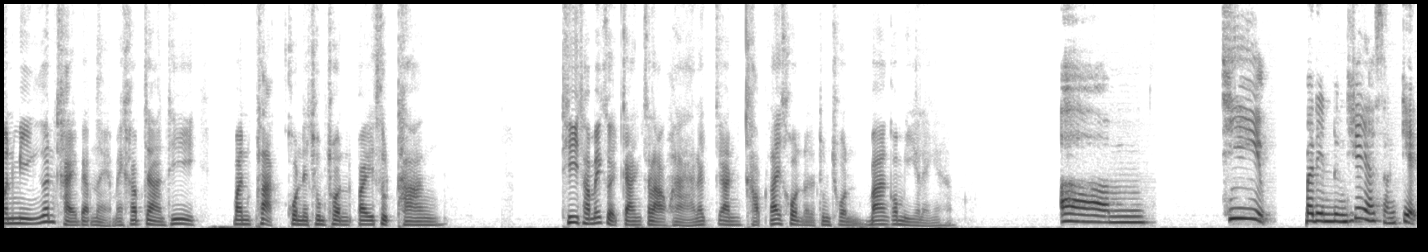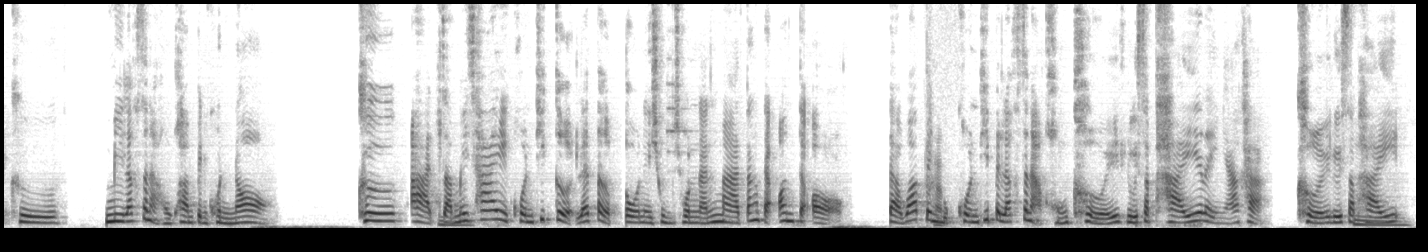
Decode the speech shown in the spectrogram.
มันมีเงื่อนไขแบบไหนไหมครับอาจารย์ที่มันผลักคนในชุมชนไปสุดทาง ที่ทำให้เกิดการกล่าวหาและการขับไล่คนออกจากชุมชนบ้างก็มีอะไรเงี้ยครับเอิ่มที่ประเด็นหนึ่งที่อยากสังเกตคือ มีลักษณะของความเป็นคนนอก คืออาจจะอืมไม่ใช่คนที่เกิดและเติบโตในชุมชนนั้นมาตั้งแต่อ้อนแต่ออก แต่ว่าเป็นครับบุคคลที่เป็นลักษณะของเขยหรือสะพ้ยอะไรอย่างเงี้ยค่ะ เขยหรือสะพ้ยอืม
